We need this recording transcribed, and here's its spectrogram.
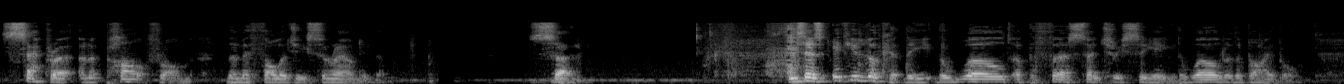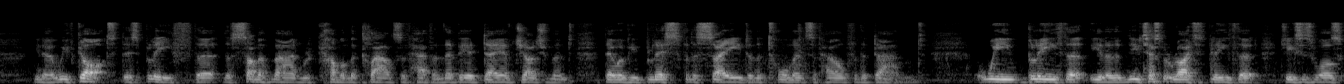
separate and apart from the mythology surrounding them. So, he says, if you look at the, the world of the first century CE, the world of the Bible, you know, we've got this belief that the Son of Man would come on the clouds of heaven. There'd be a day of judgment. There would be bliss for the saved and the torments of hell for the damned. We believe that, you know, the New Testament writers believe that Jesus was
